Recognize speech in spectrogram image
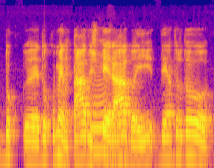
do, é, documentado, uhum. esperado aí dentro do,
